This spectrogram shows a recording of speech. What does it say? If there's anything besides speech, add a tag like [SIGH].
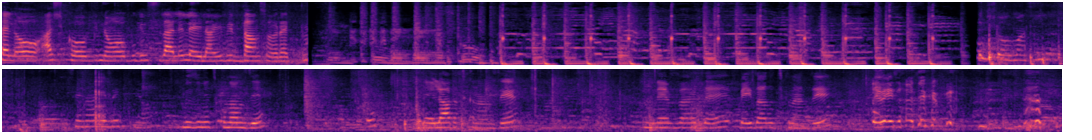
Selo, Aşko, Gino. Bugün sizlerle Leyla'yı bir dans öğrettim. Şey olmaz. Sena yemek yiyor. Biz yine tıkınanzi. Leyla da tıkınanzi. Nevver de, Beyza da tıkınanzi. Ve Beyza da yapıyor. [LAUGHS]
